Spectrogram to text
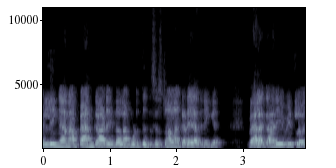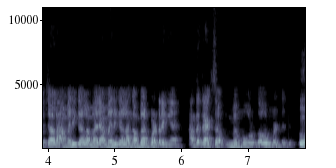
வில்லிங்கா நான் பேன் கார்டு இதெல்லாம் கொடுத்து சிஸ்டம் எல்லாம் கிடையாது நீங்க. வேலைக்காரிய வீட்டுல வச்சாலும் அமெரிக்கால மாதிரி அமெரிக்காலாம் கம்பேர் பண்றீங்க. அந்த டாக்ஸ் அப்பவுமே போகும் கவர்மெண்ட்டுக்கு ஓ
